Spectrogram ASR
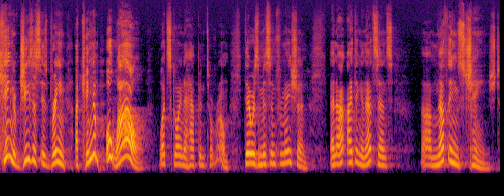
kingdom. Jesus is bringing a kingdom? Oh, wow. What's going to happen to Rome? There was misinformation. And I, I think, in that sense, um, nothing's changed.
